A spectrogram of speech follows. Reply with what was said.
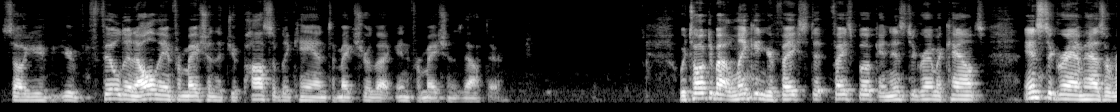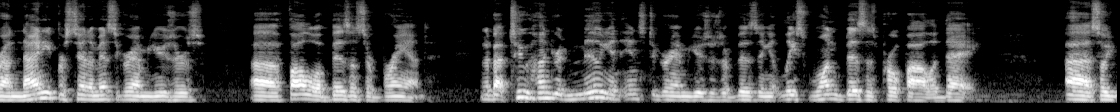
So you've, you've filled in all the information that you possibly can to make sure that information is out there. We talked about linking your Facebook and Instagram accounts. Instagram has around 90% of Instagram users uh, follow a business or brand. And about 200 million Instagram users are visiting at least one business profile a day. Uh, so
